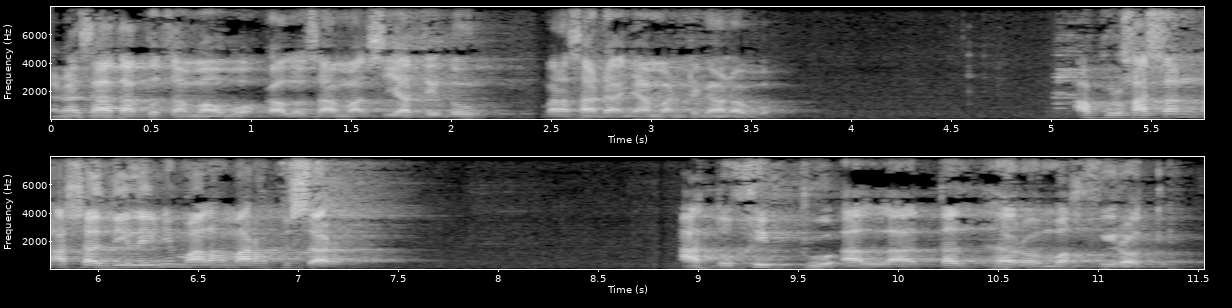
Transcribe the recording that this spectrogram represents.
Karena saya takut sama Allah, kalau saya maksiat itu merasa tidak nyaman dengan Allah. Abdul Hasan Asyadili ini malah marah besar. Atuhibbu Allah tadharo maghfiratu.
